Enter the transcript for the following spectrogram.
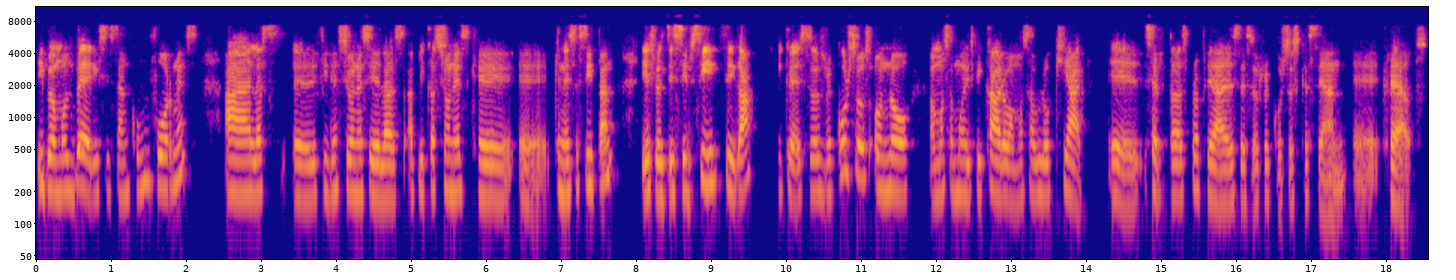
y podemos ver y si están conformes a las eh, definiciones y de las aplicaciones que, que, necesitan y después decir sí, siga y crea esos recursos o no, vamos a modificar o vamos a bloquear ciertas propiedades de esos recursos que sean creados.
